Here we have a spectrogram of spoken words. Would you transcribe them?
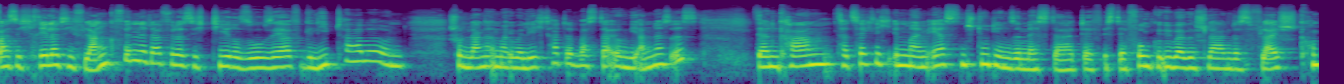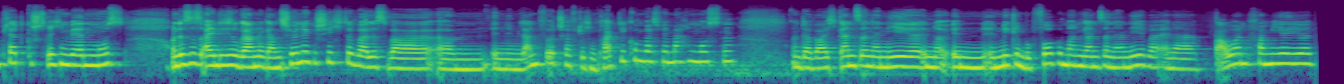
was ich relativ lang finde dafür, dass ich Tiere so sehr geliebt habe und schon lange immer überlegt hatte, was da irgendwie anders ist. Dann kam tatsächlich in meinem ersten Studiensemester, der, ist der Funke übergeschlagen, dass Fleisch komplett gestrichen werden muss. Und das ist eigentlich sogar eine ganz schöne Geschichte, weil es war ähm, in dem landwirtschaftlichen Praktikum, was wir machen mussten. Und da war ich ganz in der Nähe, in, in, in Mecklenburg-Vorpommern, ganz in der Nähe bei einer Bauernfamilie,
